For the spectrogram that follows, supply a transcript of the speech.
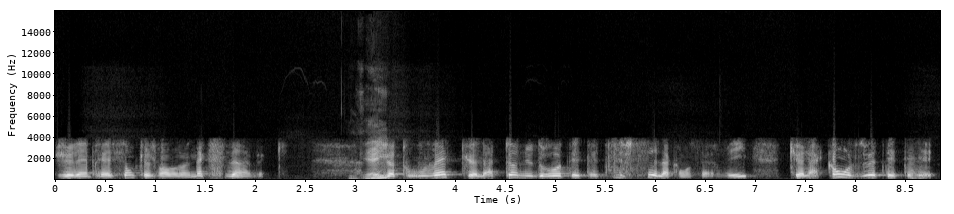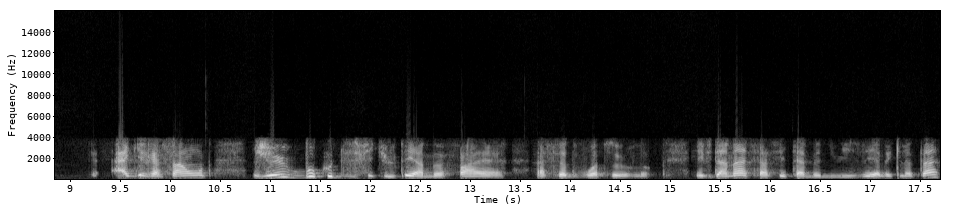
J'ai l'impression que je vais avoir un accident avec. Je trouvais que la tenue de route était difficile à conserver, que la conduite était agressante. J'ai eu beaucoup de difficultés à me faire à cette voiture-là. Évidemment, ça s'est amenuisé avec le temps,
